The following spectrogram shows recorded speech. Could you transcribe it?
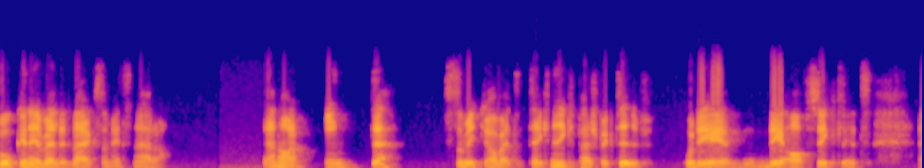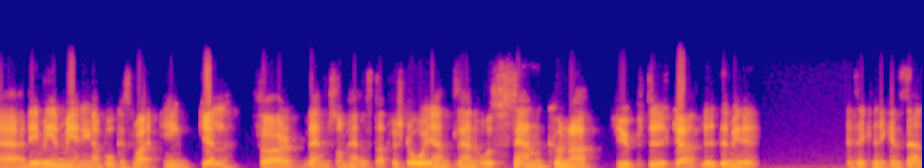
boken är väldigt verksamhetsnära. Den har inte så mycket av ett teknikperspektiv och det är, det är avsiktligt. Eh, det är min mening att boken ska vara enkel för vem som helst att förstå egentligen och sen kunna djupdyka lite mer i tekniken sen.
